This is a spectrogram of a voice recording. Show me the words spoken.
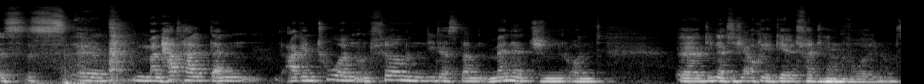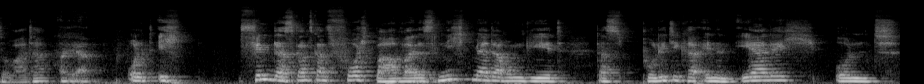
Es ist, äh, man hat halt dann Agenturen und Firmen, die das dann managen und äh, die natürlich auch ihr Geld verdienen mhm. wollen und so weiter. Ah, ja. Und ich finde das ganz, ganz furchtbar, weil es nicht mehr darum geht, dass PolitikerInnen ehrlich und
